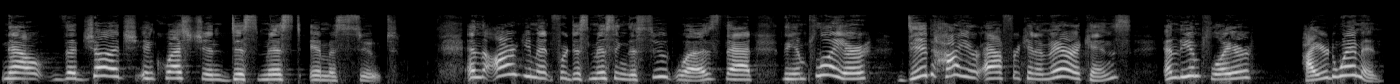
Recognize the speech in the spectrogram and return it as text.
Now, the judge in question dismissed Emma's suit. And the argument for dismissing the suit was that the employer did hire African Americans and the employer hired women.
